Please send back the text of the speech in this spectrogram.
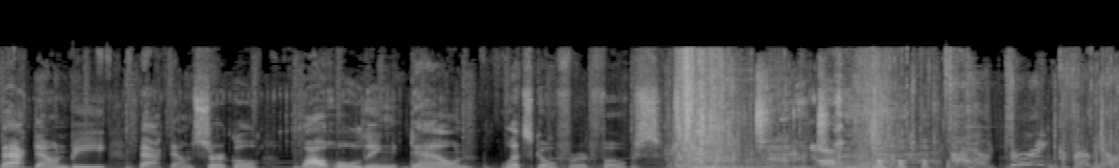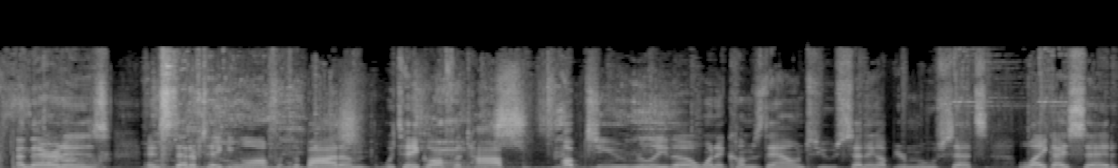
back down B, back down circle, while holding down. Let's go for it, folks. and there it is. Instead of taking off the bottom, we take off the top. Up to you really though when it comes down to setting up your move sets. Like I said,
